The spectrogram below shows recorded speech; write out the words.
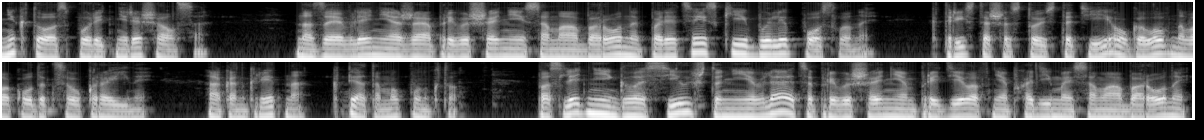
никто оспорить не решался. На заявление же о превышении самообороны полицейские были посланы к 306 статье Уголовного кодекса Украины, а конкретно к пятому пункту. Последний гласил, что не является превышением пределов необходимой самообороны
